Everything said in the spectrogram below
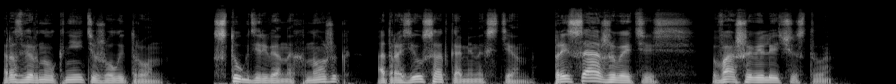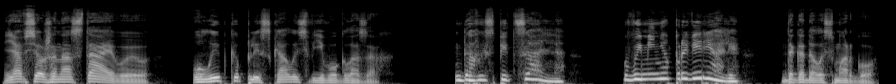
развернул к ней тяжелый трон. Стук деревянных ножек отразился от каменных стен. «Присаживайтесь, Ваше Величество. Я все же настаиваю». Улыбка плескалась в его глазах. «Да вы специально! Вы меня проверяли!» — догадалась Марго.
